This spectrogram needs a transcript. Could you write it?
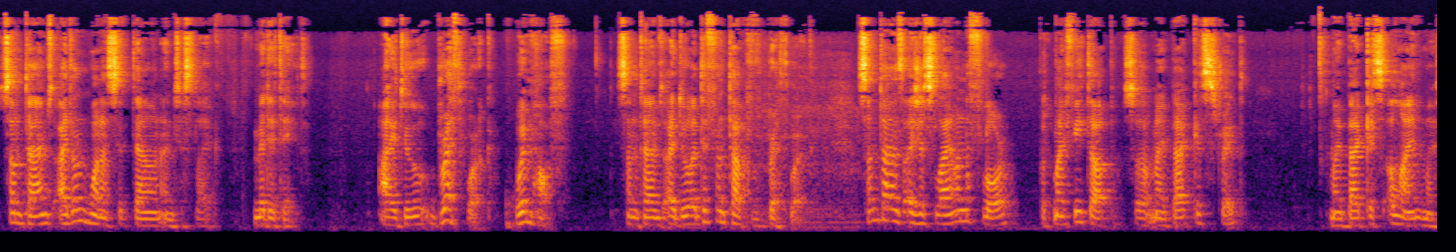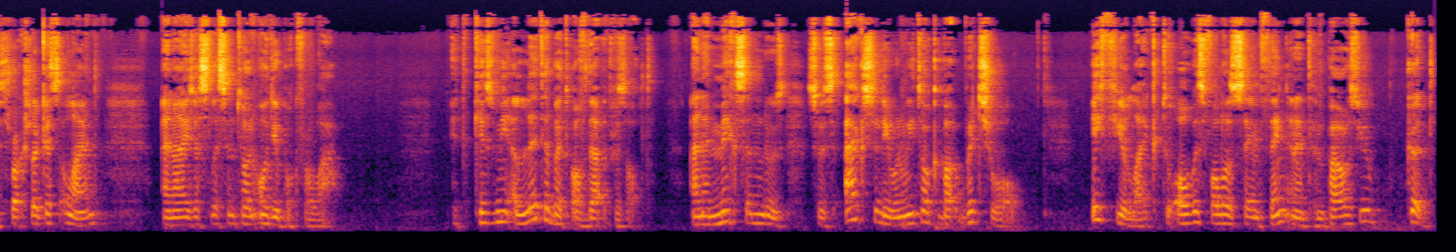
sometimes I don't want to sit down and just like meditate. I do breath work, Wim Hof. Sometimes I do a different type of breath work. Sometimes I just lie on the floor, put my feet up so that my back gets straight, my back gets aligned, my structure gets aligned, and I just listen to an audiobook for a while it gives me a little bit of that result and I mix and lose. So it's actually when we talk about ritual, if you like to always follow the same thing and it empowers you, good.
